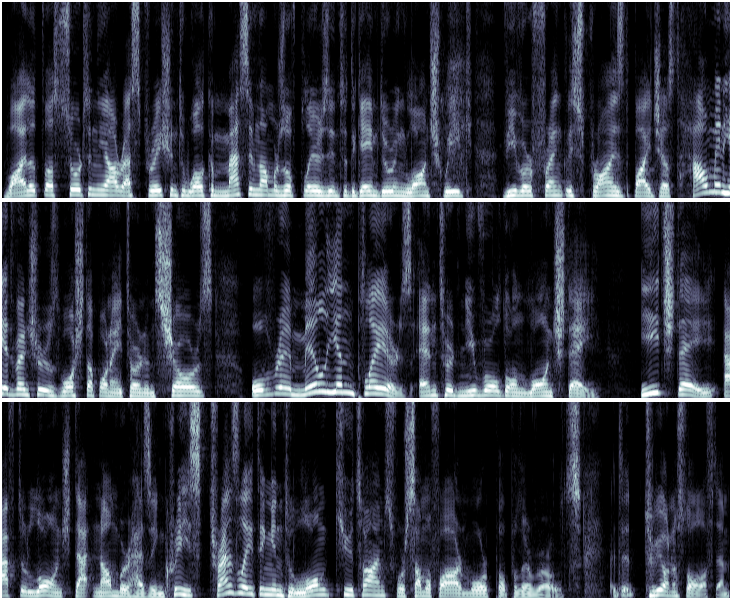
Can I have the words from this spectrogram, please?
While it was certainly our aspiration to welcome massive numbers of players into the game during launch week, we were frankly surprised by just how many adventurers washed up on Aeternum's shores. Over a million players entered New World on launch day. Each day after launch, that number has increased, translating into long queue times for some of our more popular worlds. To be honest, all of them.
